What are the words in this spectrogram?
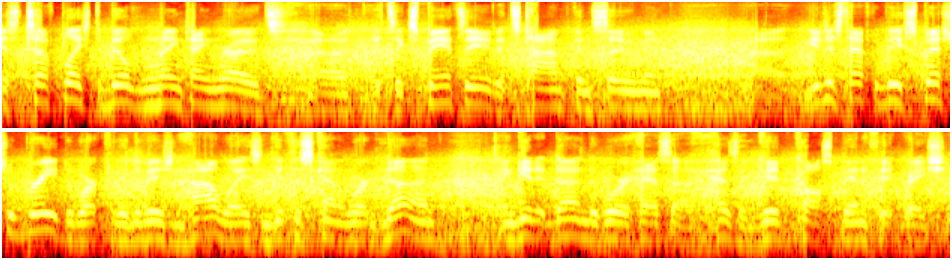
is a tough place to build and maintain roads. Uh, it's expensive, it's time consuming. Uh, you just have to be a special breed to work for the Division of Highways and get this kind of work done and get it done to where it has a, has a good cost benefit ratio.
